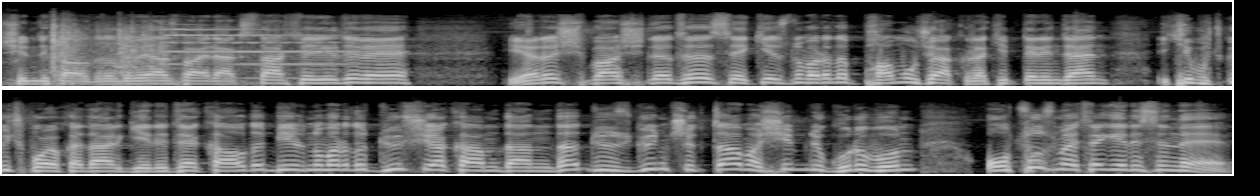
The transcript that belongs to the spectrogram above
Şimdi kaldırıldı beyaz bayrak start verildi ve yarış başladı. 8 numaralı Pamucak rakiplerinden 2,5-3 boy kadar geride kaldı. 1 numaralı Düş Yakam'dan da düzgün çıktı ama şimdi grubun 30 metre gerisinde.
